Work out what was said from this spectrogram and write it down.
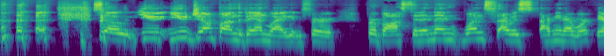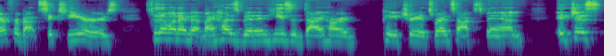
so you you jump on the bandwagon for for Boston. And then once I was I mean, I worked there for about six years. So then when I met my husband and he's a diehard Patriots Red Sox fan, it just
